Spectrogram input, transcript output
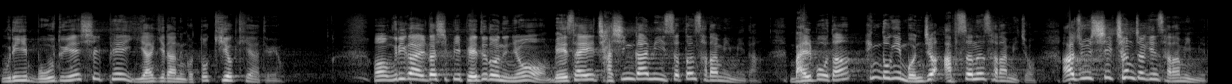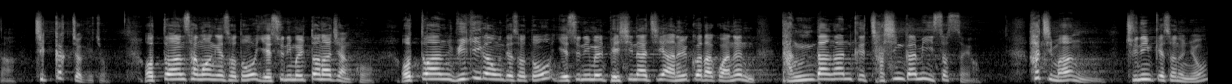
우리 모두의 실패 이야기라는 것도 기억해야 돼요. 어, 우리가 알다시피 베드로는요 매사에 자신감이 있었던 사람입니다. 말보다 행동이 먼저 앞서는 사람이죠. 아주 실천적인 사람입니다. 즉각적이죠. 어떠한 상황에서도 예수님을 떠나지 않고 어떠한 위기 가운데서도 예수님을 배신하지 않을 거라고 하는 당당한 그 자신감이 있었어요. 하지만 주님께서는요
